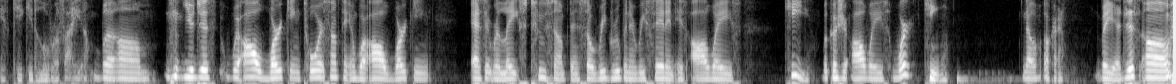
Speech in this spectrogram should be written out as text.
it get get a little rough out here. But um you're just we're all working towards something and we're all working as it relates to something. So regrouping and resetting is always key because you're always working. No, okay. But yeah, just um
